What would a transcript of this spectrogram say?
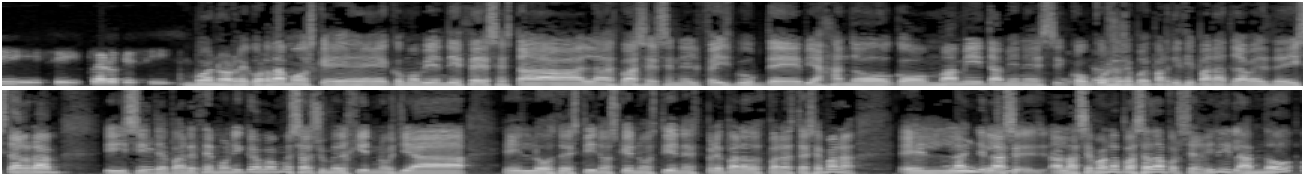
Sí, sí, claro que sí. Bueno, recordamos que, como bien dices, están las bases en el Facebook de Viajando con Mami. También es concurso, es. se puede participar a través de Instagram. Y si te Eso parece, Mónica, vamos a sumergirnos ya en los destinos que nos tienes preparados para esta semana. El año, la, a la semana pasada, por seguir hilando,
